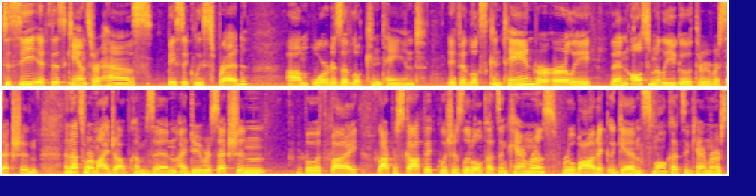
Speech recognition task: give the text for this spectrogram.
to see if this cancer has basically spread, um, or does it look contained? If it looks contained or early, then ultimately you go through resection. And that's where my job comes in. I do resection both by laparoscopic, which is little cuts and cameras, robotic, again, small cuts and cameras,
